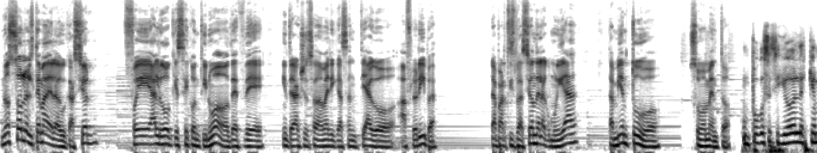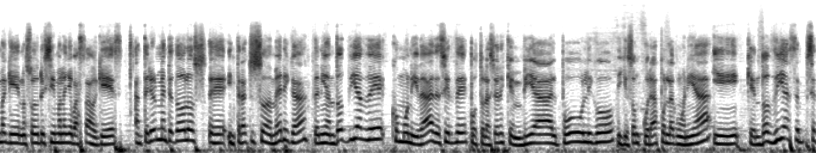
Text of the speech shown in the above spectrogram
No solo el tema de la educación fue algo que se continuó desde Interaction Sudamérica Santiago a Floripa. La participación de la comunidad también tuvo su momento. Un poco se siguió el esquema que nosotros hicimos el año pasado, que es anteriormente todos los eh, Interactions Sudamérica tenían dos días de comunidad, es decir, de postulaciones que envía el público y que son curadas por la comunidad y que en dos días se, se,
